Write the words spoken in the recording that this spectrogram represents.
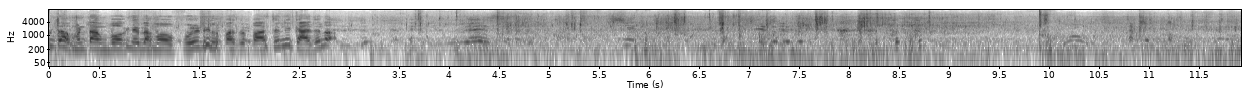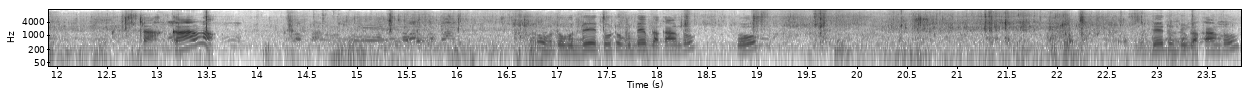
Mentang-mentang boxnya udah mau full dilepas-lepasin nih kayaknya no. Cakal no. Tuh, tuh gede, tuh, tuh gede belakang tuh. Tuh. Gede tuh di belakang tuh.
